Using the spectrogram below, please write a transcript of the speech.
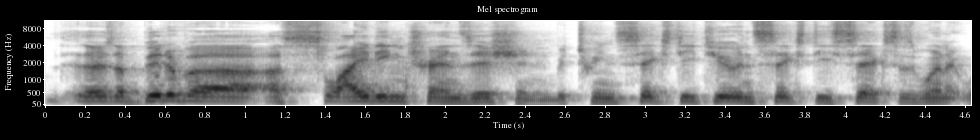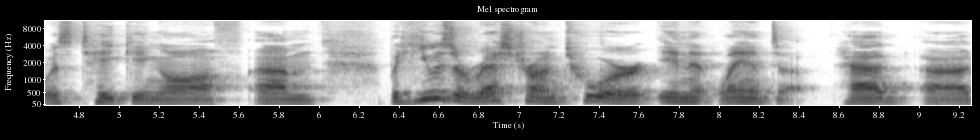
there's a bit of a, a, sliding transition between 62 and 66 is when it was taking off. Um, but he was a restaurateur in Atlanta, had uh,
